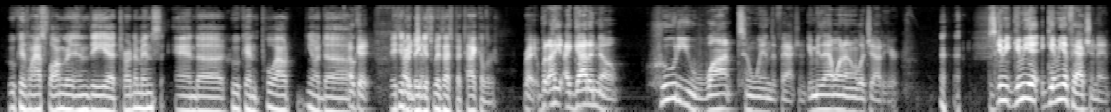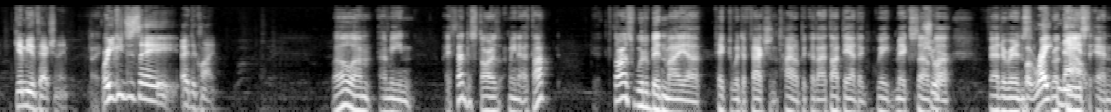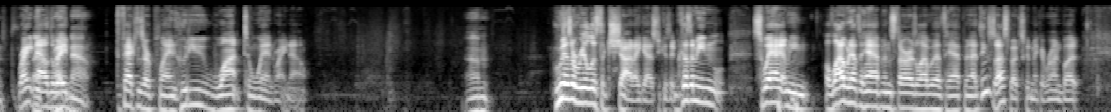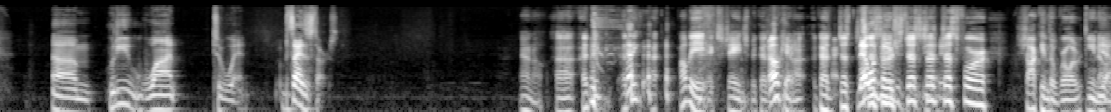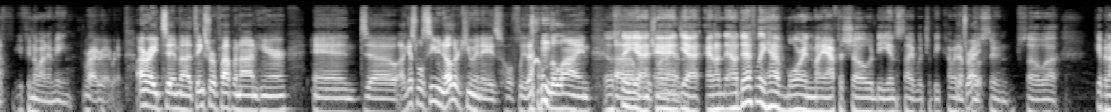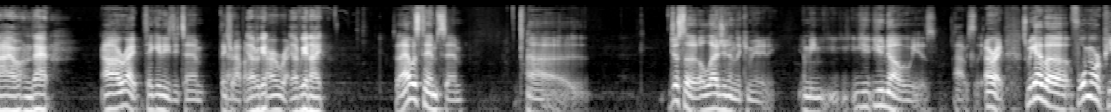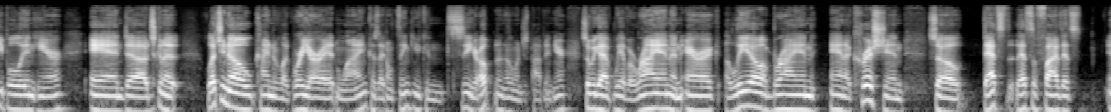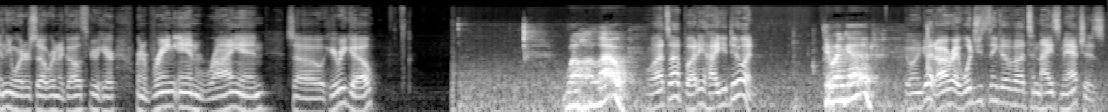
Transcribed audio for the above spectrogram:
who can last longer in the uh, tournaments and uh, who can pull out you know the okay basically right, the biggest win at spectacular. Right, but I, I gotta know who do you want to win the faction? Give me that one, and I'll let you out of here. just give me give me a give me a faction name. Give me a faction name, right. or you can just say I decline. Well, um, I mean, I said the Stars. I mean, I thought Stars would have been my uh, pick to win the faction title because I thought they had a great mix of sure. uh, veterans, but right rookies, now, and right now the right way now the factions are playing, who do you want to win right now? Um, who has a realistic shot? I guess you could say because I mean, swag. I mean, a lot would have to happen. Stars, a lot would have to happen. I think suspects could make a run, but um, who do you want to win besides the stars? I don't know. Uh, I think I think uh, probably exchange because okay. you know, because just that just would be just just, yeah, just yeah. for shocking the world. You know, yeah. if you know what I mean. Right, right, right. All right, Tim. Uh, thanks for popping on here, and uh, I guess we'll see you in other Q and A's hopefully down the line. Uh, yeah, and yeah, and I'll, I'll, definitely have more in my after show, the inside, which will be coming That's up right. real soon. So uh, keep an eye out on that. All right, take it easy, Tim. Thanks for hopping. Have on. a good. All right. Have a good night. So that was Tim Sim. Uh, just a, a legend in the community. I mean, you you know who he is, obviously. All right, so we have uh, four more people in here, and uh, I'm just gonna let you know kind of like where you are at in line because I don't think you can see here. Oh, another one just popped in here. So we got we have a Ryan, an Eric, a Leo, a Brian, and a Christian. So that's that's the five that's in the order. So we're gonna go through here. We're gonna bring in Ryan. So here we go. Well, hello. Well, What's up, buddy? How you doing? Doing good. Doing good. All right. What did you think of uh, tonight's matches?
